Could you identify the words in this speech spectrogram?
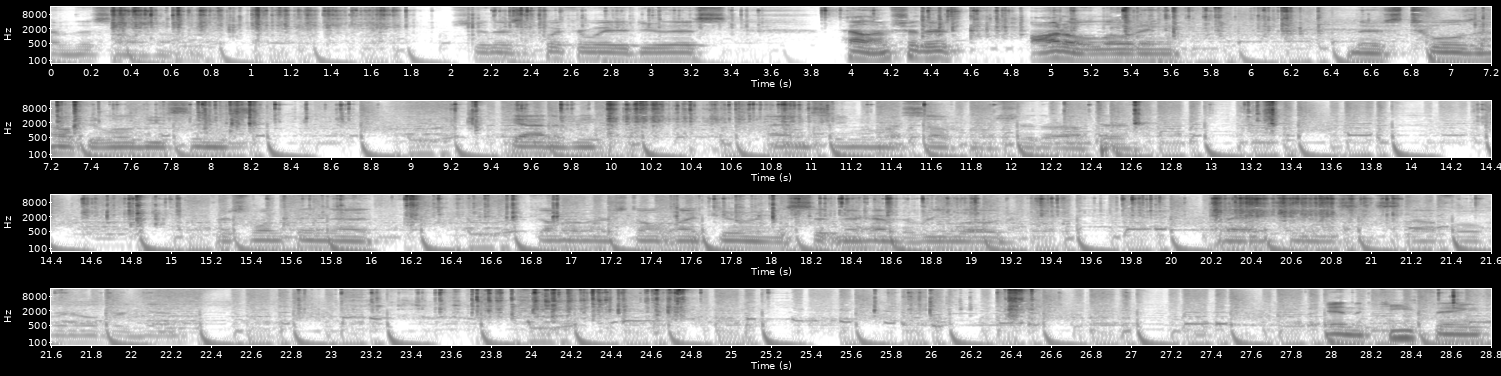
Have this all done. I'm sure there's a quicker way to do this. Hell, I'm sure there's auto loading. There's tools to help you load these things. Gotta be. I haven't seen one myself, I'm sure they're out there. There's one thing that gun owners don't like doing is sitting there having to reload magazines and stuff over and over again. And the key thing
